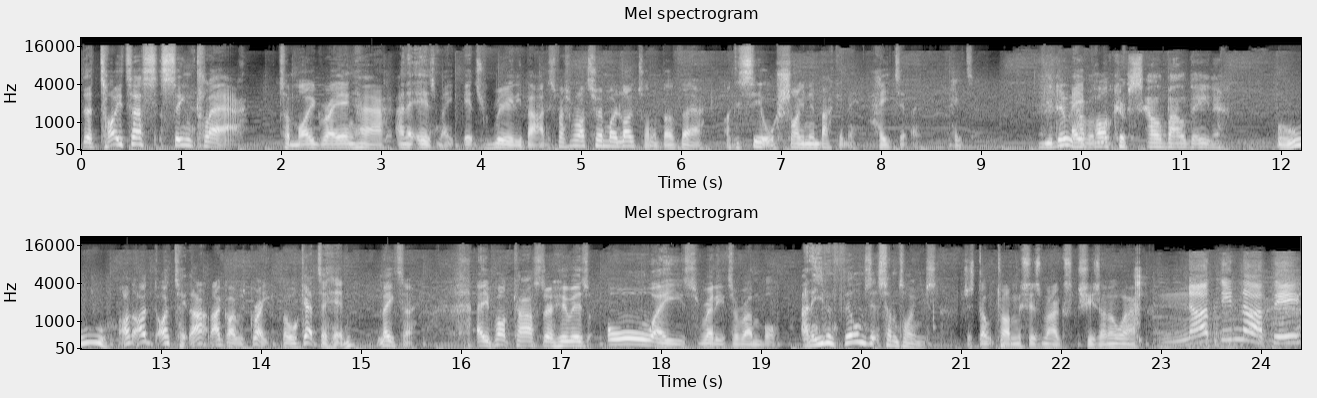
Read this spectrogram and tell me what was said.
The Titus Sinclair to my greying hair, and it is, mate. It's really bad, especially when I turn my light on above there. I can see it all shining back at me. Hate it, mate. Hate it. You do Hey, have a Pod- look of Sal Bandini. Ooh, I'd, I'd, I'd take that. That guy was great, but we'll get to him later. A podcaster who is always ready to rumble and even films it sometimes. Just don't tell Mrs. Mags, she's unaware. Naughty, naughty.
